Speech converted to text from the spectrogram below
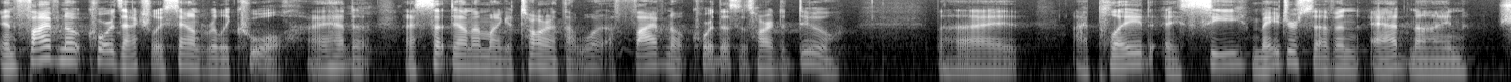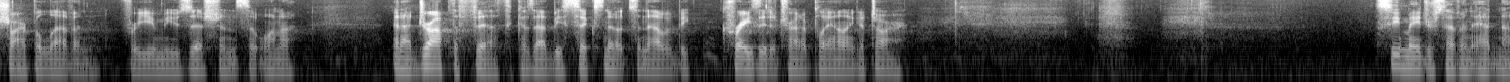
And five note chords actually sound really cool. I had to, I sat down on my guitar and thought, what, a five note chord? This is hard to do. But I, I played a C major seven, add nine, sharp 11 for you musicians that want to and I dropped the fifth because that'd be six notes and that would be crazy to try to play on a guitar. C major 7, add 9,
